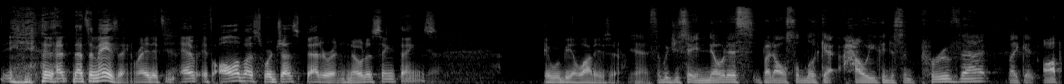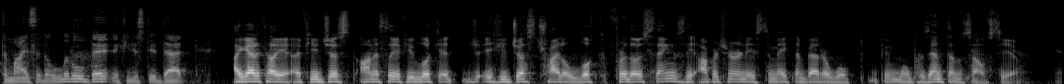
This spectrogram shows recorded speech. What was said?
that, that's amazing, right? If, yeah. if all of us were just better at noticing things, yeah. it would be a lot easier. Yeah. So would you say notice, but also look at how you can just improve that, like optimize it a little bit? And if you just did that, I got to tell you, if you just honestly, if you look at, if you just try to look for those things, the opportunities to make them better will will present themselves to you. Yeah,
